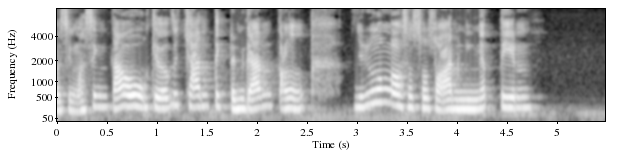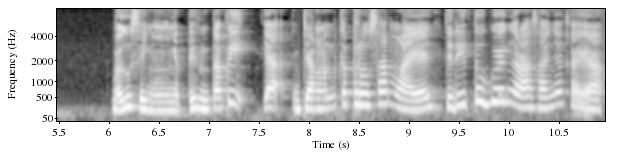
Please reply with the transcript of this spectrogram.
masing-masing tahu kita tuh cantik dan ganteng. Jadi lo nggak usah sosokan ngingetin. Bagus sih ngingetin tapi ya jangan keterusan lah ya. Jadi itu gue ngerasanya kayak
